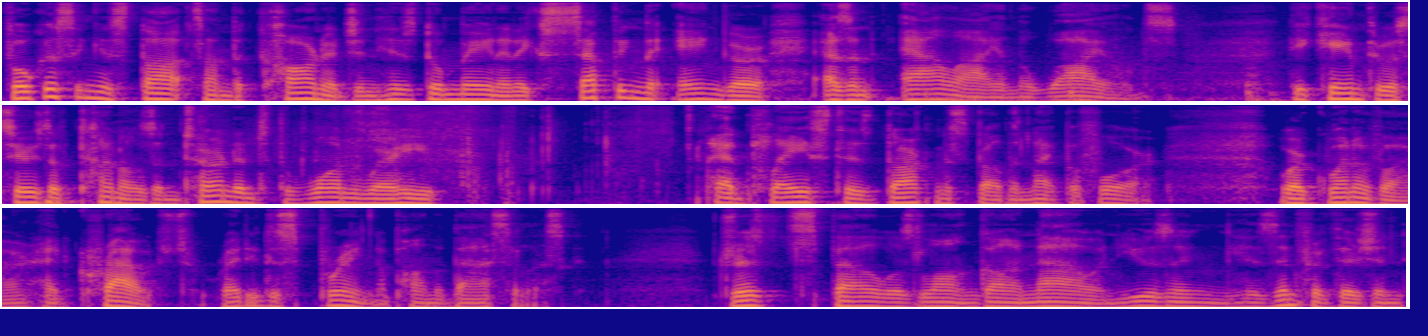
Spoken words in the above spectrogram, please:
focusing his thoughts on the carnage in his domain and accepting the anger as an ally in the wilds. He came through a series of tunnels and turned into the one where he had placed his darkness spell the night before where Guenhwyvar had crouched, ready to spring upon the basilisk. Drizzt's spell was long gone now, and using his infravision,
